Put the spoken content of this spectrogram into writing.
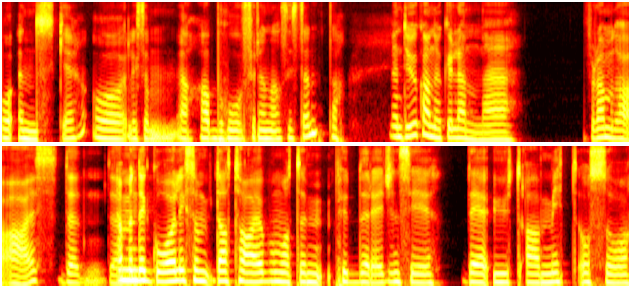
og ønske og liksom ja, ha behov for en assistent. da. Men du kan jo ikke lønne for da må du ha AS. Det, det ja, men det går liksom Da tar jo på en måte Pudder Agency det ut av mitt, og så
